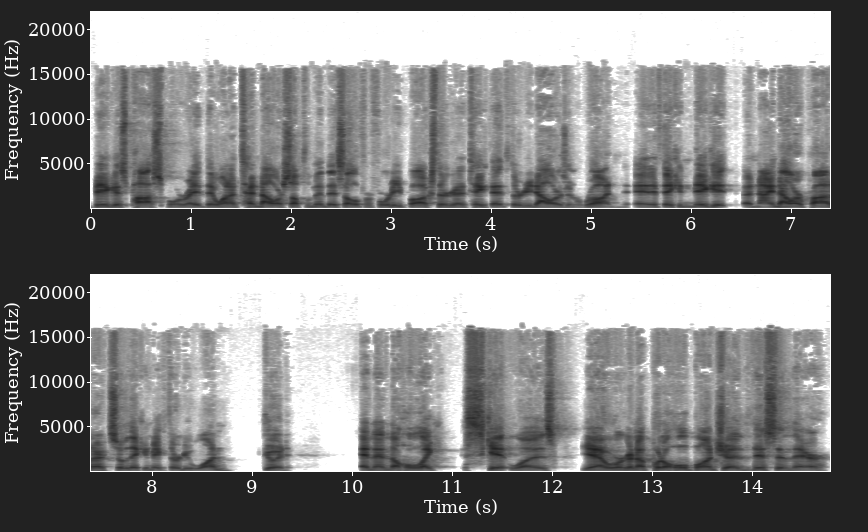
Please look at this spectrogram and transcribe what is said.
big as possible, right? They want a $10 supplement, they sell it for 40 bucks, they're going to take that $30 and run. And if they can make it a $9 product so they can make 31, good. And then the whole like skit was, yeah, we're going to put a whole bunch of this in there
